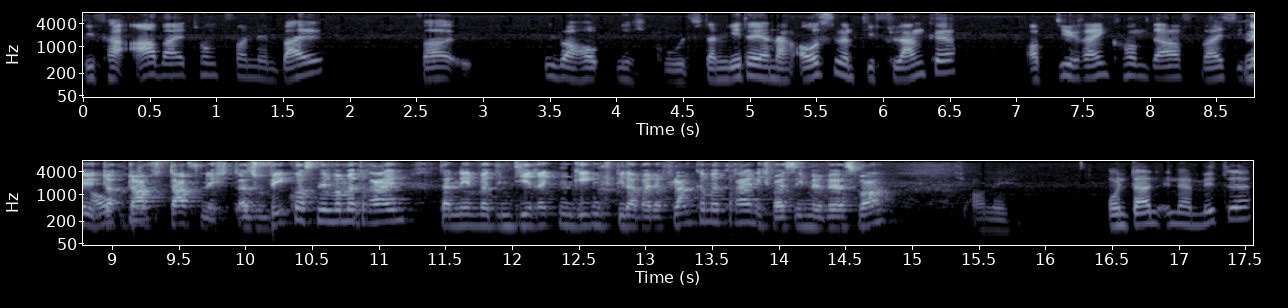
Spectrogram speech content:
die Verarbeitung von dem Ball war überhaupt nicht gut. Dann geht er ja nach außen und die Flanke, ob die reinkommen darf, weiß ich nee, auch da, nicht. Darf, darf nicht. Also Wekos nehmen wir mit rein, dann nehmen wir den direkten Gegenspieler bei der Flanke mit rein. Ich weiß nicht mehr, wer es war. Ich auch nicht. Und dann in der Mitte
